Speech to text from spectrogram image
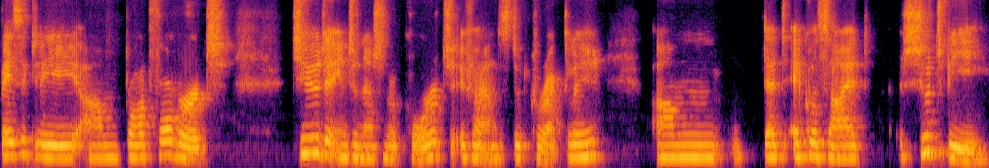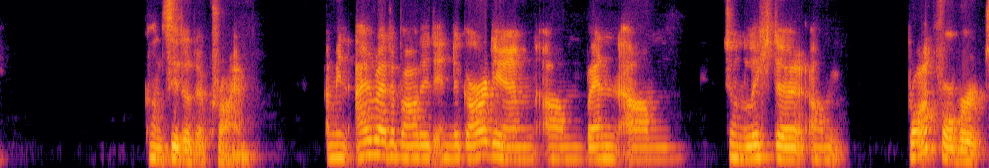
basically um, brought forward to the International Court, if I understood correctly, um, that ecocide should be considered a crime. I mean, I read about it in The Guardian um, when um, John Licht um, brought forward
